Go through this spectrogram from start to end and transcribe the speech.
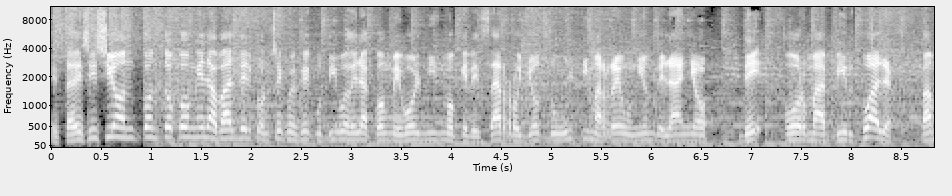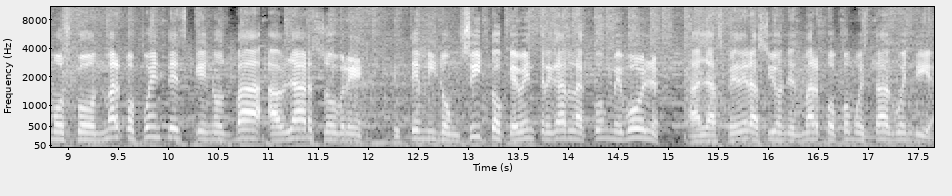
Esta decisión contó con el aval del Consejo Ejecutivo de la Conmebol mismo que desarrolló su última reunión del año de forma virtual. Vamos con Marco Fuentes que nos va a hablar sobre este milloncito que va a entregar la Conmebol a las federaciones. Marco, ¿cómo estás? Buen día.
